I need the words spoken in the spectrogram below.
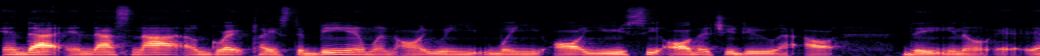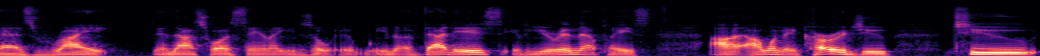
and that and that's not a great place to be in when all when you when you all you see all that you do out the you know as right. And that's what I was saying. Like so, you know, if that is if you're in that place, I, I want to encourage you to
